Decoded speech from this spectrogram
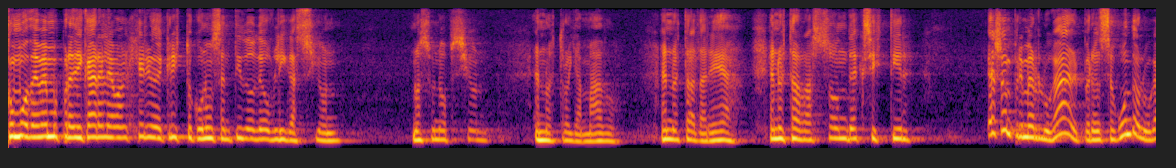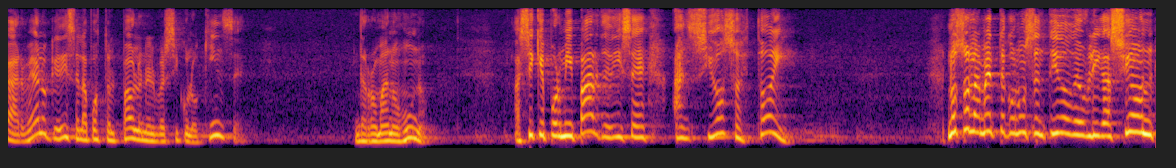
¿Cómo debemos predicar el Evangelio de Cristo con un sentido de obligación? No es una opción, es nuestro llamado en nuestra tarea, en nuestra razón de existir. Eso en primer lugar, pero en segundo lugar, vea lo que dice el apóstol Pablo en el versículo 15 de Romanos 1. Así que por mi parte dice, ansioso estoy. No solamente con un sentido de obligación,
